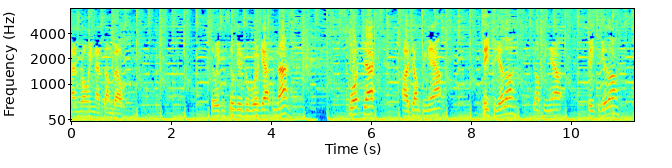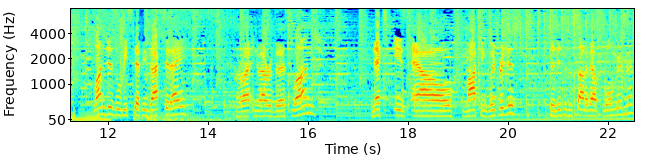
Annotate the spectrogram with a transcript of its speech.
and rowing that dumbbell. So we can still get a good workout from that. Squat jacks are jumping out, feet together, jumping out, feet together. Lunges will be stepping back today. All right, into our reverse lunge. Next is our marching glute bridges. So this is the start of our floor movement.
